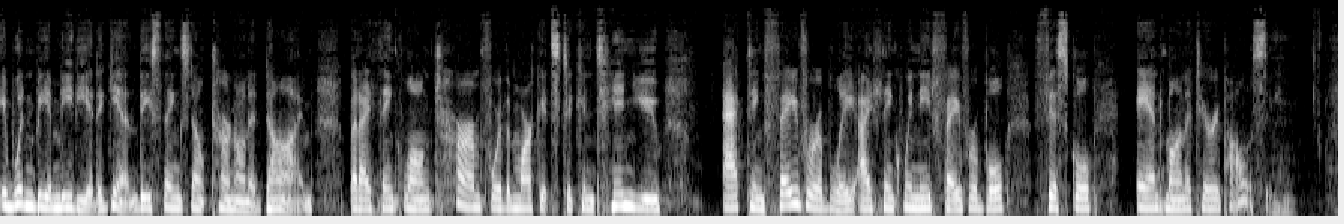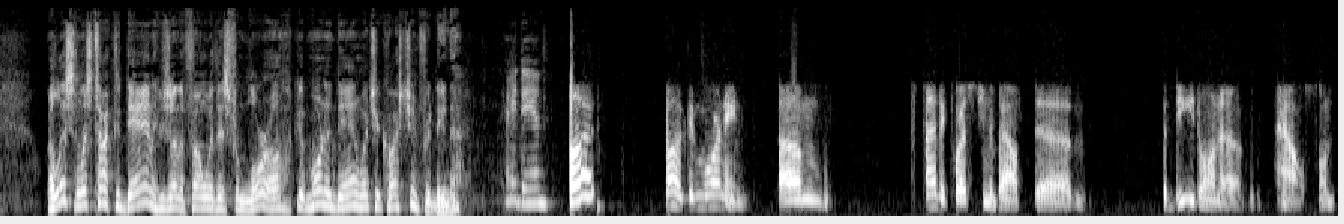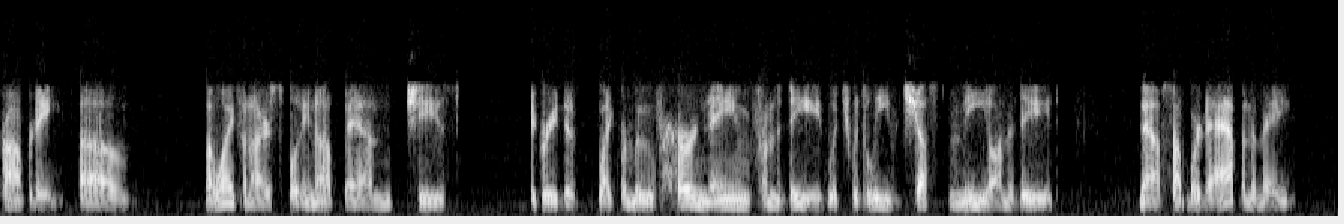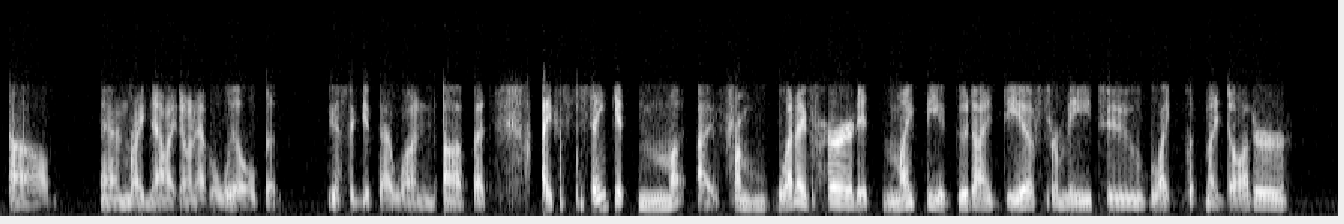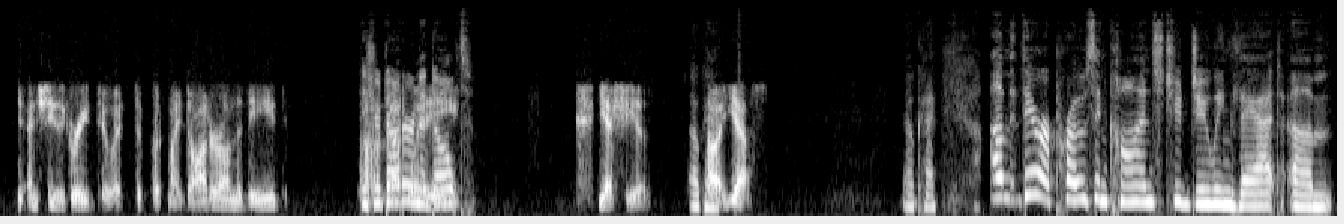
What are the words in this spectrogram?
it wouldn't be immediate. Again, these things don't turn on a dime, but I think long term for the markets to continue acting favorably, I think we need favorable fiscal and monetary policy. Mm-hmm. Well, listen, let's talk to Dan, who's on the phone with us from Laurel. Good morning, Dan. What's your question for Dina? Hey, Dan. Oh, oh good morning. Um, I had a question about um, a deed on a house on property. Um, my wife and I are splitting up, and she's agreed to like remove her name from the deed, which would leave just me on the deed. Now, if something were to happen to me, uh, and right now I don't have a will, but Guess I get that one. Uh, but I think it, mu- I, from what I've heard, it might be a good idea for me to like put my daughter and she's agreed to it to put my daughter on the deed. Is your uh, daughter an adult? Yes, she is. Okay. Uh, yes. Okay. Um, there are pros and cons to doing that. Um,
